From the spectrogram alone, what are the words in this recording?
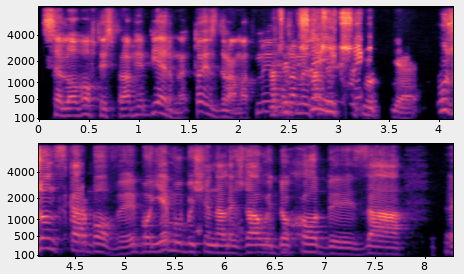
celowo w tej sprawie bierne. To jest dramat. My Znaczy możemy instytucje. Urząd Skarbowy, bo jemu by się należały dochody za e,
